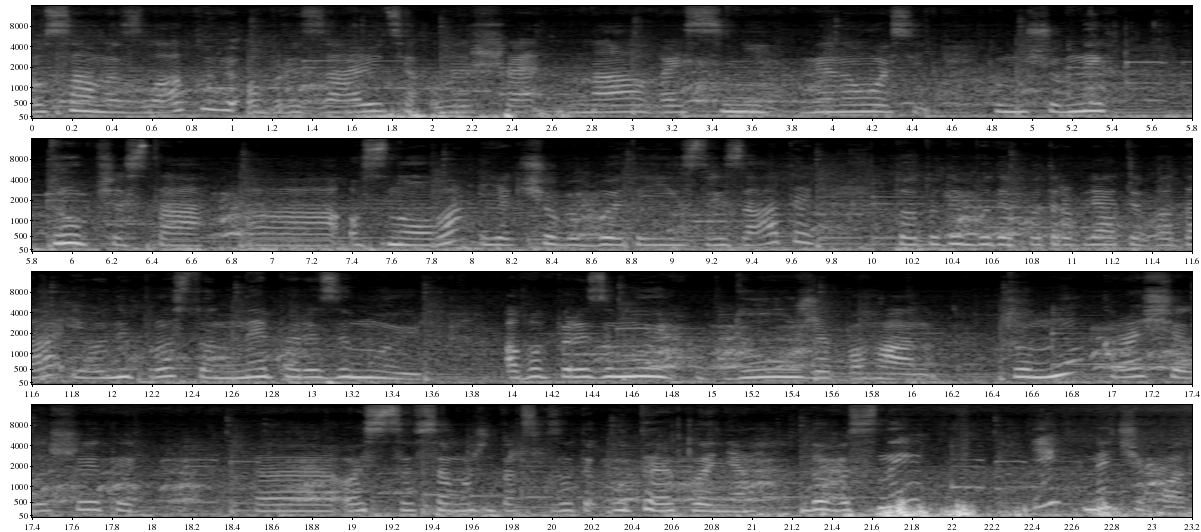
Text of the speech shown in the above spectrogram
Бо саме злакові обрізаються лише навесні, не на осінь, тому що в них трубчаста основа. І якщо ви будете їх зрізати, то туди буде потрапляти вода, і вони просто не перезимують або перезимують дуже погано. Тому краще лишити е, ось це все можна так сказати, утеплення до весни і не чіпати.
